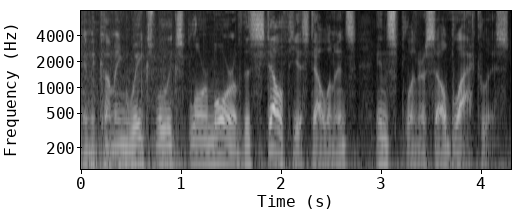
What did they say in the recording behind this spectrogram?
In the coming weeks, we'll explore more of the stealthiest elements in Splinter Cell Blacklist.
